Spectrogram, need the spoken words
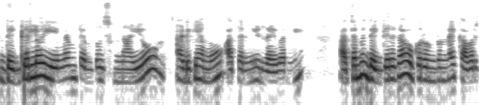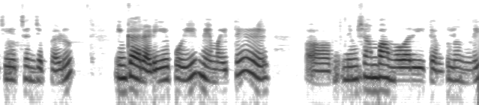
దగ్గరలో ఏమేం టెంపుల్స్ ఉన్నాయో అడిగాము అతన్ని డ్రైవర్ని. అతను దగ్గరగా ఒక రెండు ఉన్నాయి కవర్ చేయొచ్చు అని చెప్పాడు. ఇంకా రెడీ అయిపోయి మేమైతే నిమిషాంబ అమ్మవారి టెంపుల్ ఉంది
